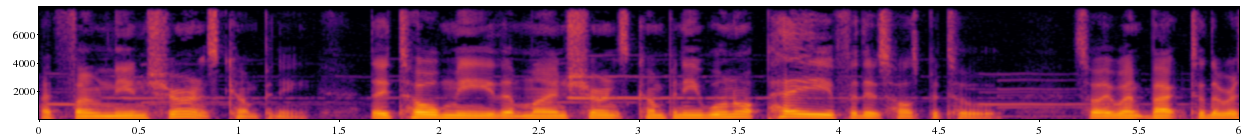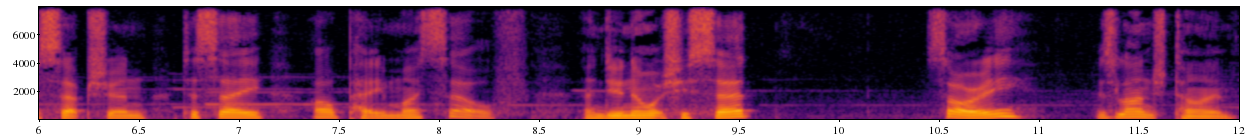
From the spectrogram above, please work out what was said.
I phoned the insurance company. They told me that my insurance company will not pay for this hospital. So I went back to the reception to say I'll pay myself. And do you know what she said? Sorry, it's lunchtime.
